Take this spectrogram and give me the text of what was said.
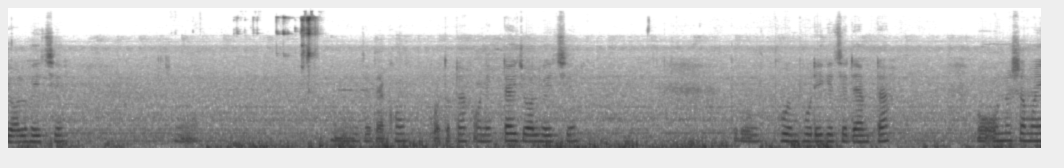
জল হয়েছে। দেখো কতটা, অনেকটাই জল হয়েছে। পুরো ভরে গেছে ড্যামটা। অন্য সময়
